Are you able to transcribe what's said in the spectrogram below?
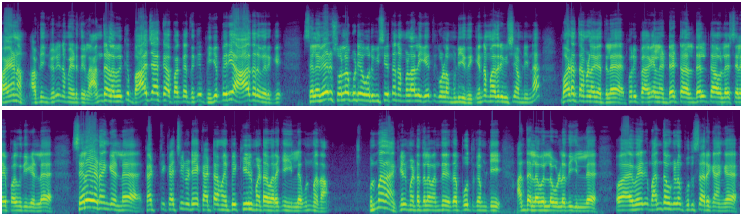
பயணம் அப்படின்னு சொல்லி நம்ம எடுத்துக்கலாம். அந்த அளவுக்கு பாஜக பக்கத்துக்கு மிகப்பெரிய ஆதரவு இருக்குது சில பேர் சொல்லக்கூடிய ஒரு விஷயத்தை நம்மளால் ஏற்றுக்கொள்ள முடியுது. என்ன மாதிரி விஷயம் அப்படின்னா வட தமிழகத்தில் குறிப்பாக இல்லை டெல்டா டெல்டாவில் சில பகுதிகளில் சில இடங்களில் கட்சி கட்சியினுடைய கட்டமைப்பு கீழ்மட்டம் வரைக்கும் இல்லை. உண்மைதான். உண்மைதான் கீழ்மட்டத்தில் வந்து இதை பூத் கமிட்டி அந்த லெவலில் உள்ளது இல்லை. வந்தவங்களும் புதுசாக இருக்காங்க.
